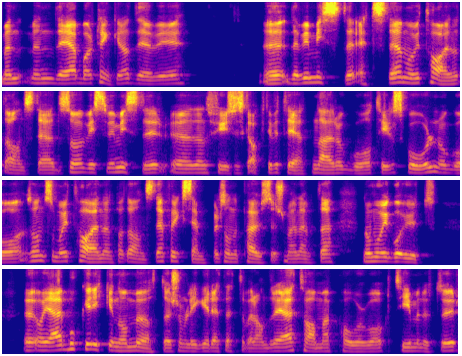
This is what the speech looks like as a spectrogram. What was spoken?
Men, men det jeg bare tenker at det vi, eh, det vi mister ett sted, må vi ta inn et annet sted. Så hvis vi mister eh, den fysiske aktiviteten der å gå til skolen, og gå sånn, så må vi ta inn den på et annet sted. F.eks. sånne pauser som jeg nevnte. Nå må vi gå ut. Og jeg booker ikke nå møter som ligger rett etter hverandre. Jeg tar meg powerwalk ti minutter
